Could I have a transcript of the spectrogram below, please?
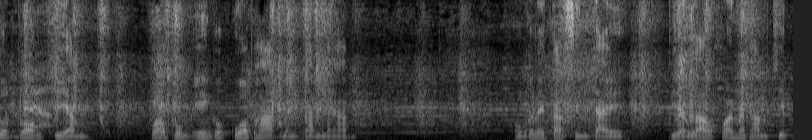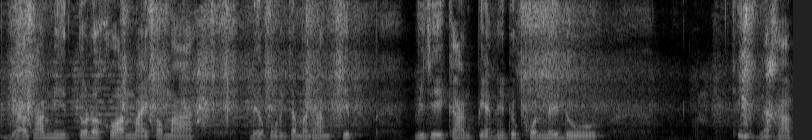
ทดลองเปลี่ยน ว่าผมเองก็กลัวพลาดเหมือนกันนะครับ ผมก็เลยตัดสินใจเปลี่ยนแล้วค่อยมาทำคลิป เดี๋ยวถ้ามีตัวละครใหม่เข้ามา เดี๋ยวผมจะมาทำคลิปวิธีการเปลี่ยนให้ทุกคนได้ดูอีกนะครับ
